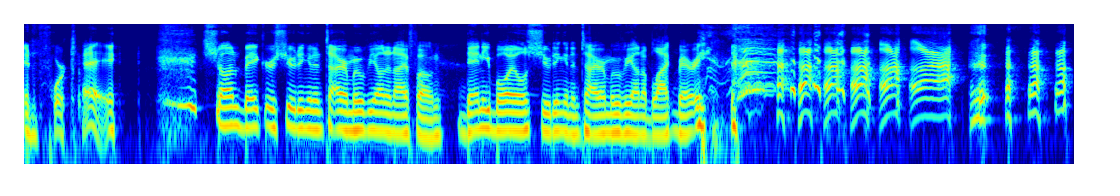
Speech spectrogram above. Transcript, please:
in 4K. Sean Baker shooting an entire movie on an iPhone. Danny Boyle shooting an entire movie on a BlackBerry.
